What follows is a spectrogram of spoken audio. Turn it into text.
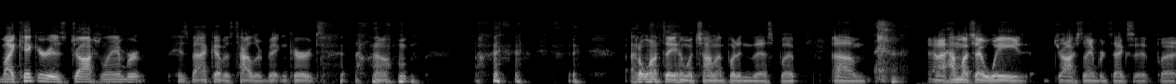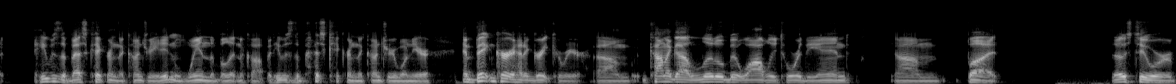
My kicker is Josh Lambert. His backup is Tyler Bitancurt. Um, I don't want to tell you how much time I put into this, but um, and how much I weighed Josh Lambert's exit, but he was the best kicker in the country. He didn't win the Biletnikoff, but he was the best kicker in the country one year. And Bitancurt had a great career. Um, kind of got a little bit wobbly toward the end, um, but those two were,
